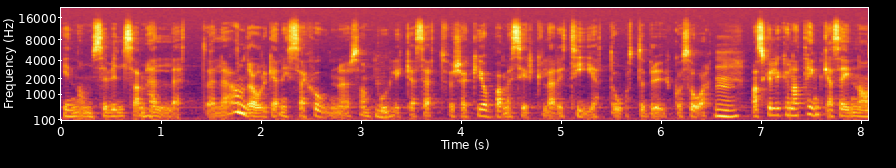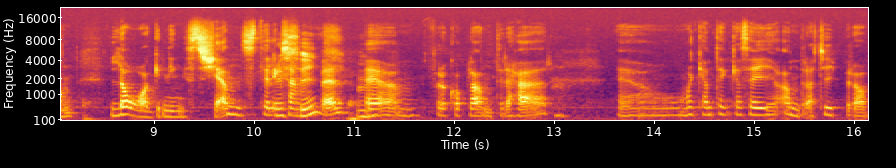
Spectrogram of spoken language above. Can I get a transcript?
inom civilsamhället eller andra organisationer som på Mm. olika sätt försöker jobba med cirkularitet och återbruk och så. Mm. Man skulle kunna tänka sig någon lagningstjänst till Precis. exempel Mm. ehm, för att koppla an till det här. Eh, och man kan tänka sig andra typer av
